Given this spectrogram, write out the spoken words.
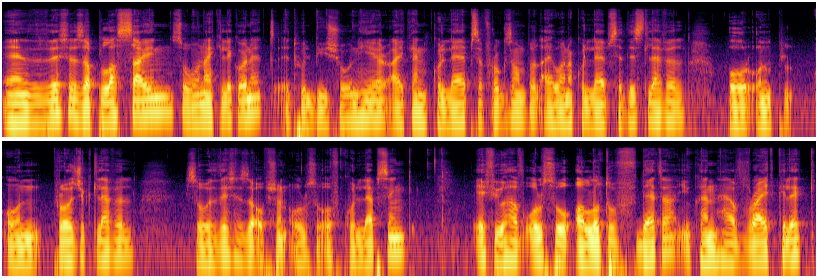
And this is a plus sign so when I click on it it will be shown here I can collapse for example I want to collapse at this level or on on project level. So this is the option also of collapsing if you have also a lot of data you can have right click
